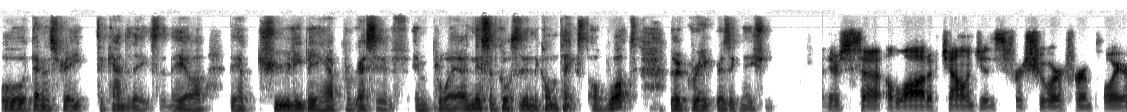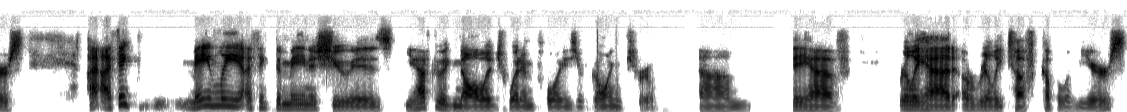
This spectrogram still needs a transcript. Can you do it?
or demonstrate to candidates that they are they are truly being a progressive employer? And this, of course, is in the context of what the Great Resignation. There's uh, a lot of challenges for sure for employers. I, I think mainly, I think the main issue is you have to acknowledge what employees are going through. Um, they have really had a really tough couple of years,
